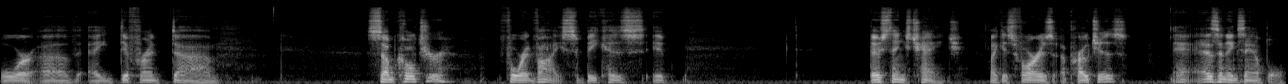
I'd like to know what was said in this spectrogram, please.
or of a different uh, subculture for advice because it those things change. Like as far as approaches, as an example,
